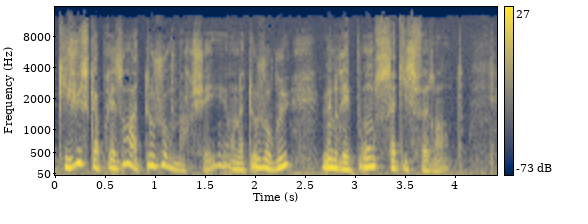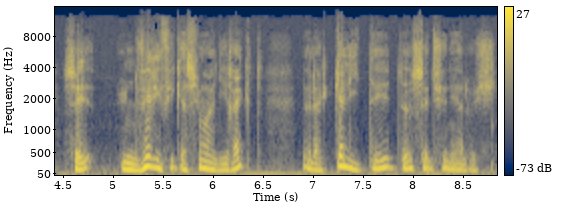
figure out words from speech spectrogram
qui jusqu'à présent a toujours marché. On a toujours eu une réponse satisfaisante. C'est une vérification indirecte de la qualité de cette généalogie.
